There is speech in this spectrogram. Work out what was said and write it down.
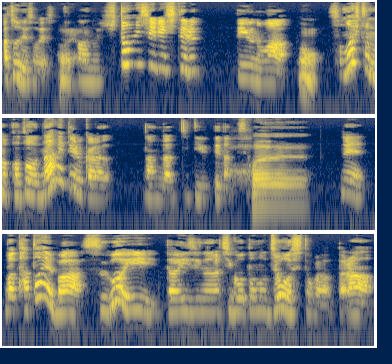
あ、そうです、そうです。はい。あの、人見知りしてるっていうのは、うん。その人のことを舐めてるからなんだって言ってたんですよ。へで、まあ、例えば、すごい大事な仕事の上司とかだったら、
